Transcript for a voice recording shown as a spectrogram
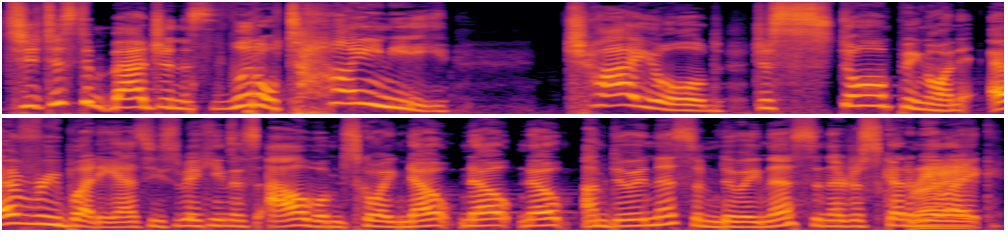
to just imagine this little tiny child just stomping on everybody as he's making this album, just going, nope, nope, nope, I'm doing this, I'm doing this, and they're just gonna be like,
